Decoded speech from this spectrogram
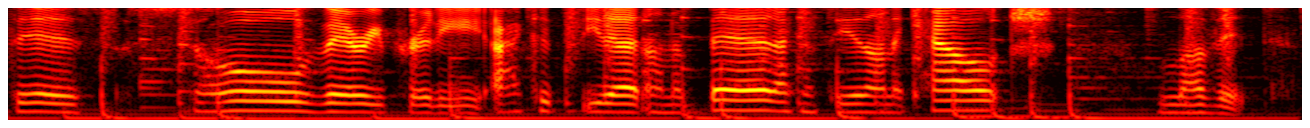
This? So very pretty. I could see that on a bed. I can see it on a couch. Love it.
